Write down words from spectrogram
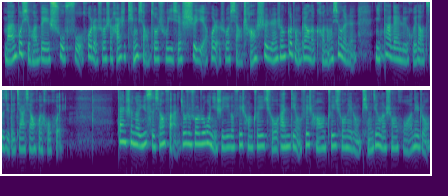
蛮不喜欢被束缚，或者说是还是挺想做出一些事业，或者说想尝试人生各种各样的可能性的人，你大概率回到自己的家乡会后悔。但是呢，与此相反，就是说，如果你是一个非常追求安定、非常追求那种平静的生活，那种，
